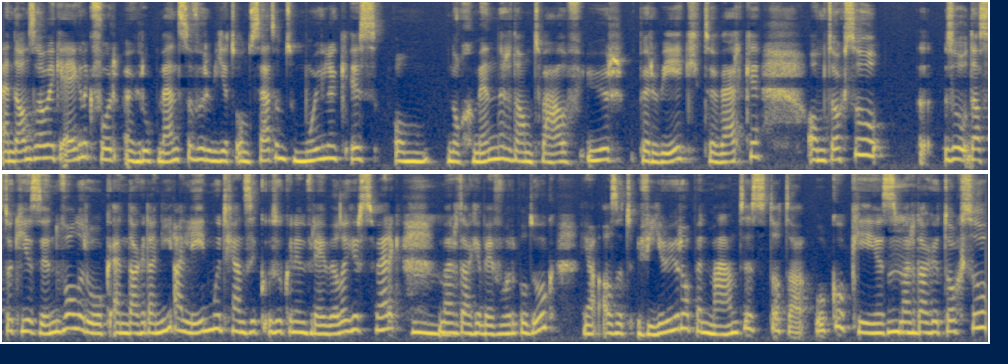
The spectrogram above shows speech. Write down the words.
En dan zou ik eigenlijk voor een groep mensen voor wie het ontzettend moeilijk is om nog minder dan 12 uur per week te werken, om toch zo eh, zo dat stukje zinvoller ook. En dat je dat niet alleen moet gaan zoek- zoeken in vrijwilligerswerk, Hmm. maar dat je bijvoorbeeld ook, ja, als het vier uur op een maand is, dat dat ook oké is. Hmm. Maar dat je toch zo...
